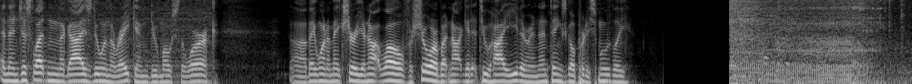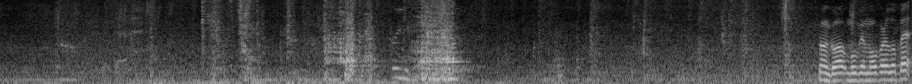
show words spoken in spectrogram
And then just letting the guys doing the raking do most of the work. Uh, they want to make sure you're not low for sure, but not get it too high either, and then things go pretty smoothly. You want to go out and move him over a little bit?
